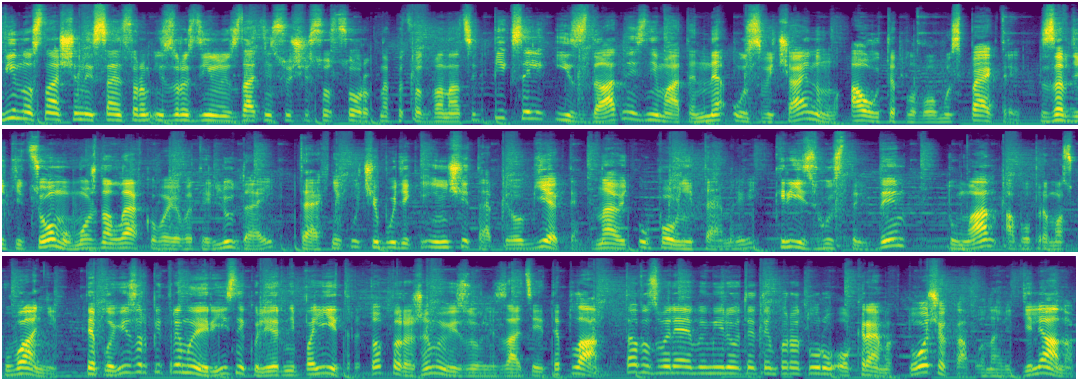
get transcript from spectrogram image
Він оснащений сенсором із роздільною здатністю 640 на 512 пікселів і здатний знімати не у звичайному, а у тепловому спектрі. Завдяки цьому можна легко виявити людей, техніку чи будь-які інші теплі об'єкти, навіть у повній темряві, крізь густий дим, туман або при маскуванні. Тепловізор підтримує різні колірні палітри, тобто режими візуалізації тепла, та дозволяє вимірювати температуру окремих точок або навіть ділянок.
